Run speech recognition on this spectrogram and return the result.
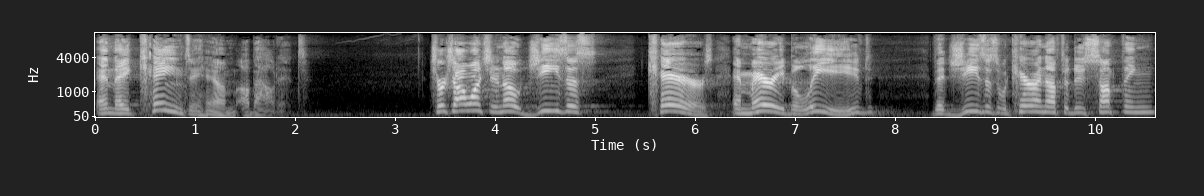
and they came to him about it. Church, I want you to know Jesus cares. And Mary believed that Jesus would care enough to do something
